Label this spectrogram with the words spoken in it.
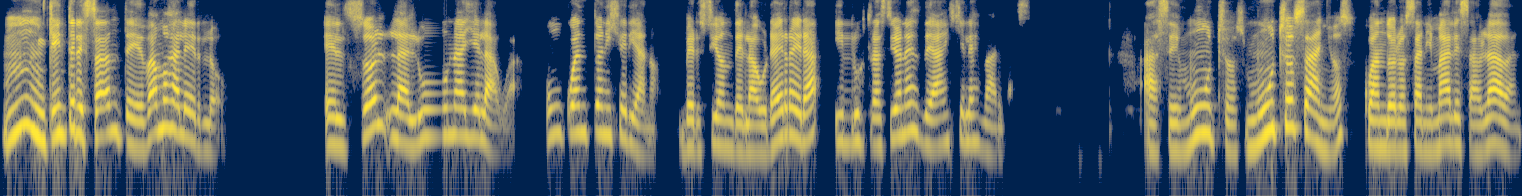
Mmm, qué interesante. Vamos a leerlo. El sol, la luna y el agua. Un cuento nigeriano. Versión de Laura Herrera, ilustraciones de Ángeles Vargas. Hace muchos, muchos años, cuando los animales hablaban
